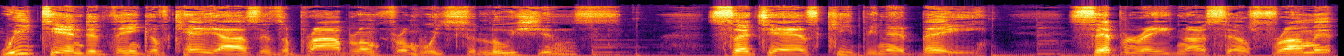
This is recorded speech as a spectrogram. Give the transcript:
We tend to think of chaos as a problem from which solutions, such as keeping at bay, separating ourselves from it,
